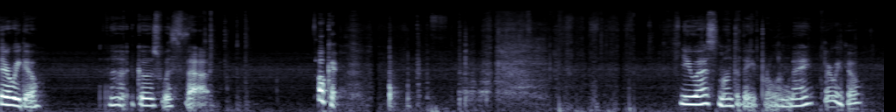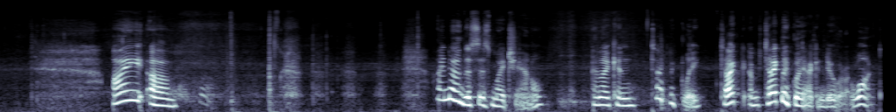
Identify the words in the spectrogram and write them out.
there we go. That goes with that. Okay. U.S. month of April and May. There we go. I um, I know this is my channel, and I can technically, tech, um, technically I can do what I want,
